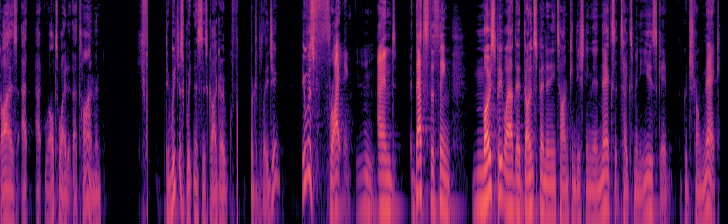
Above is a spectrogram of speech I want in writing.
guys at at welterweight at that time. And f- did we just witness this guy go quadriplegic? It was frightening. Mm. And that's the thing. Most people out there don't spend any time conditioning their necks. It takes many years to get a good, strong neck.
